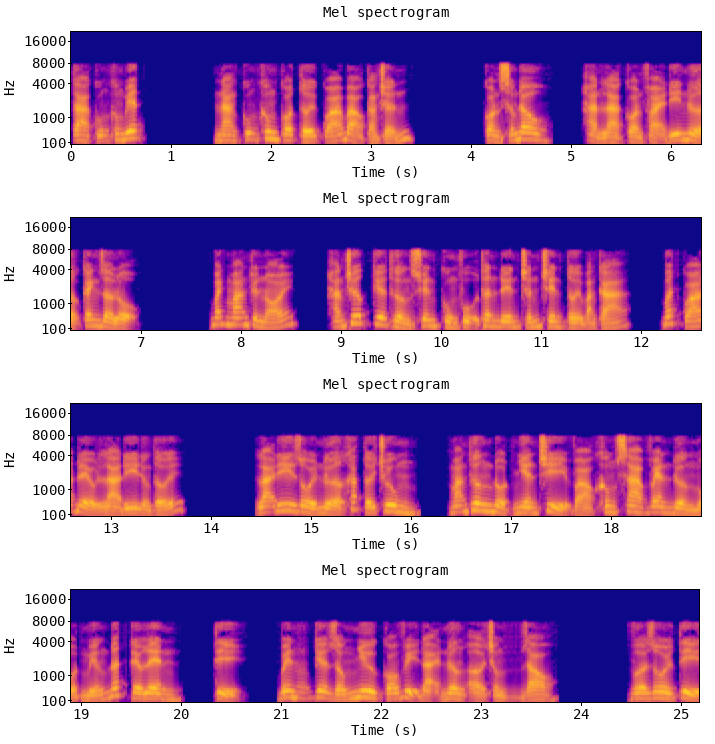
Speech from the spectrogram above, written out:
Ta cũng không biết. Nàng cũng không có tới quá bảo cảng trấn. Còn sớm đâu, hẳn là còn phải đi nửa canh giờ lộ. Bách mãn thuyền nói, hắn trước kia thường xuyên cùng phụ thân đến trấn trên tới bán cá, bất quá đều là đi đường tới. Lại đi rồi nửa khắc tới chung, mãn thương đột nhiên chỉ vào không xa ven đường một miếng đất kêu lên, tỷ, bên kia giống như có vị đại nương ở trồng rau. Vừa rồi tỷ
